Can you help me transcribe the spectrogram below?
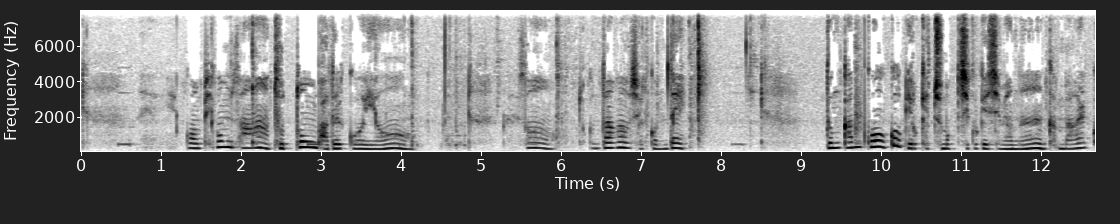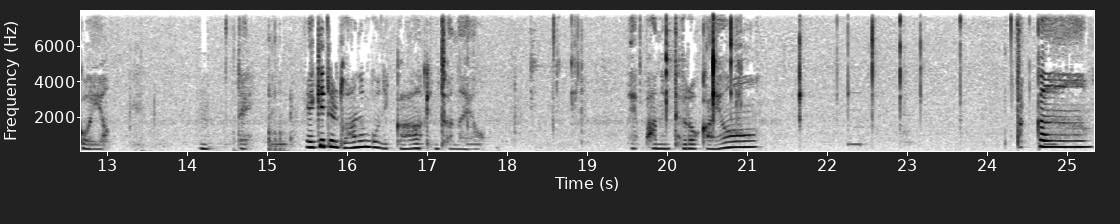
네, 이건 피검사 두통 받을 거예요. 그래서 조금 따가우실 건데 눈 감고 꼭 이렇게 주먹 쥐고 계시면은 금방 할 거예요. 음, 네. 애기들도 하는 거니까 괜찮아요. 네, 반응 들어가요. 따끔.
